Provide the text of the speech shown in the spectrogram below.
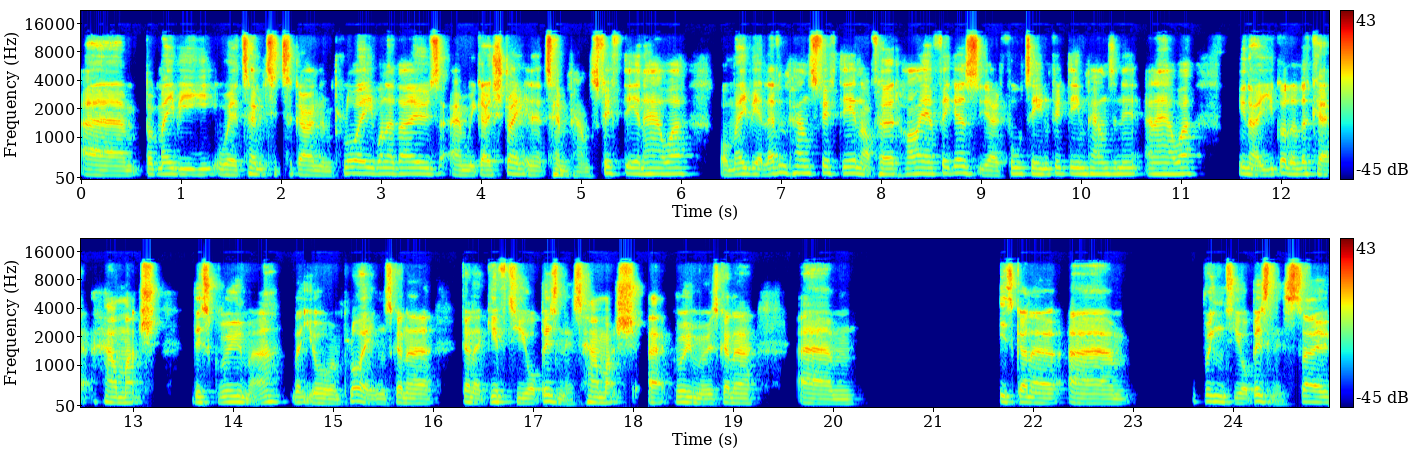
um, but maybe we're tempted to go and employ one of those, and we go straight in at ten pounds fifty an hour, or maybe eleven pounds fifty. And I've heard higher figures, you know, 14, 15 pounds an, hour. You know, you've got to look at how much this groomer that you're employing is gonna gonna give to your business. How much groomer is gonna um, is gonna um, bring to your business. So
